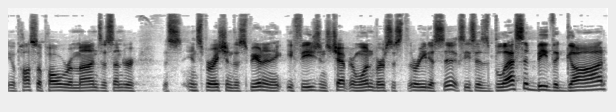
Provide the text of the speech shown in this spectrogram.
The Apostle Paul reminds us under the inspiration of the Spirit in Ephesians chapter 1, verses 3 to 6. He says, Blessed be the God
